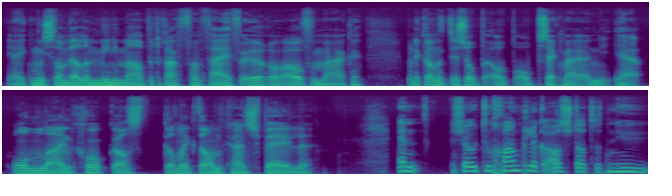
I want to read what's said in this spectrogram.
Ja, ik moest dan wel een minimaal bedrag van 5 euro overmaken. Maar dan kan ik dus op, op, op zeg maar een ja, online gokkast kan ik dan gaan spelen. En zo toegankelijk als dat het nu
